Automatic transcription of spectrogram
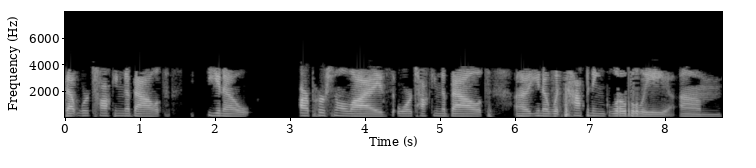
that we're talking about, you know, our personal lives or talking about, uh, you know, what's happening globally. Um,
